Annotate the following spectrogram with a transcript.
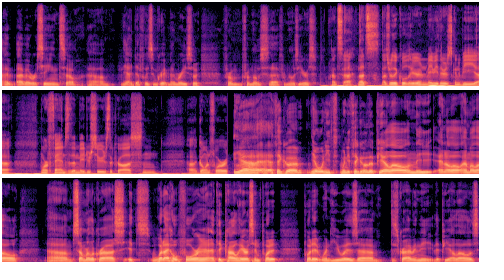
I've, I've ever seen. So um, yeah, definitely some great memories from from those uh, from those years. That's uh, that's that's really cool to hear, and maybe there's going to be uh, more fans of the major series lacrosse and. Uh, going forward, yeah, I, I think uh, you know when you th- when you think of the PLL and the NLL, MLL, um, summer lacrosse, it's what I hope for, and I think Kyle Harrison put it put it when he was um, describing the the PLL is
